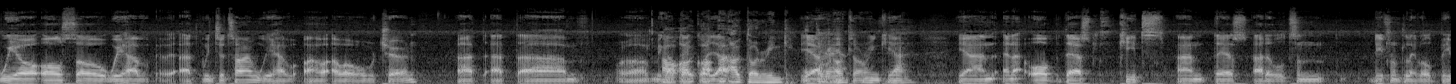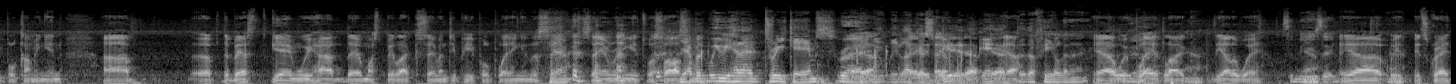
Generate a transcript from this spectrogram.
we are also we have uh, at winter time we have our, our own churn at at um, uh, mikä Out- out- teko ja- outdoor rink. yeah, Outdoor rink. outdoor rink. Yeah, yeah, and and all, there's kids and there's adults and different level people coming in. Uh, uh, the best game we had, there must be like 70 people playing in the same same ring. It was awesome. Yeah, but we, we had uh, three games. Right. We, Yeah. we like Yeah, a split it up, game yeah. to the field. And, yeah, we played like the other way. It's amazing. Yeah, it, it's great.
